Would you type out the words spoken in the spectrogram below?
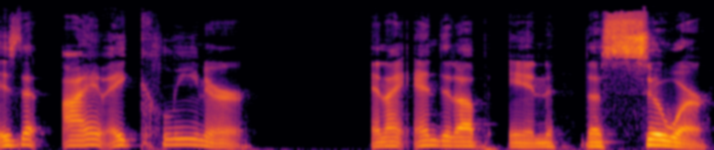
is that I am a cleaner and I ended up in the sewer.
